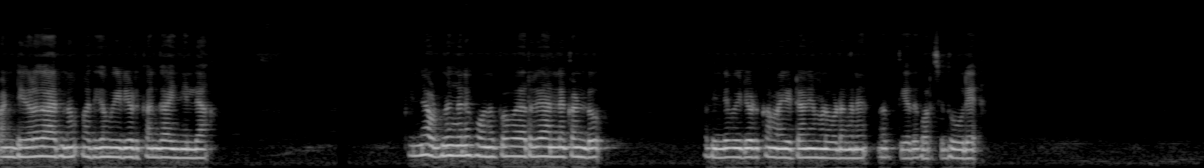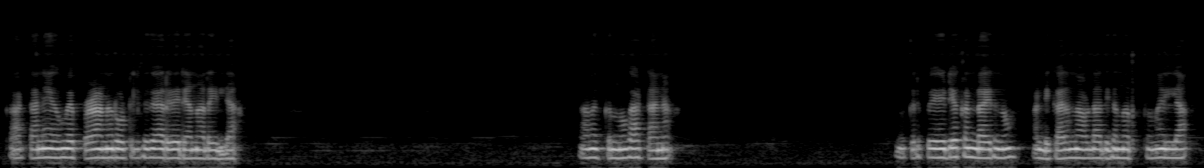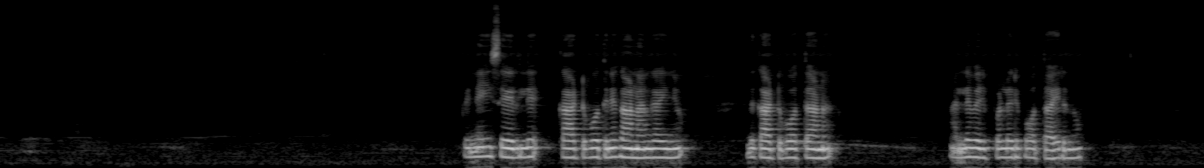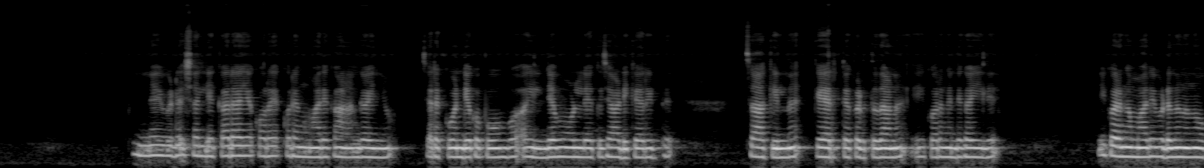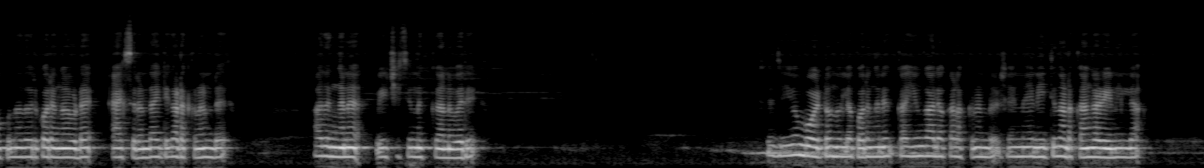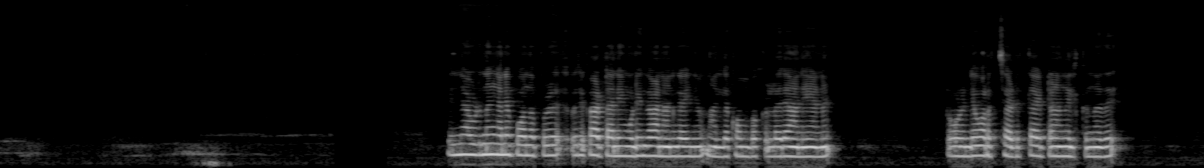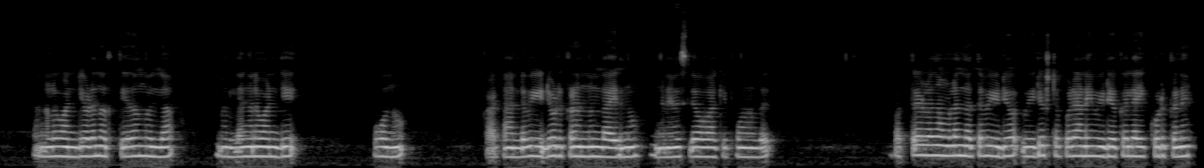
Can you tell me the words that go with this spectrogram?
വണ്ടികൾ കാരണം അധികം വീഡിയോ എടുക്കാൻ കഴിഞ്ഞില്ല. പിന്നെ അവിടുന്ന് ഇങ്ങനെ പോന്നപ്പോൾ വേറൊരു ആനനെ കണ്ടു. അതിന്റെ വീഡിയോ എടുക്കാൻ വേണ്ടിയിട്ടാണ് നമ്മളിവിടെ ഇങ്ങനെ നിർത്തിയത് കുറച്ച് ദൂരെ. കാട്ടാനയാകുമ്പോൾ എപ്പോഴാണ് റോട്ടിലേക്ക് കയറി വരിക എന്നറിയില്ല ആ നിൽക്കുന്നു കാട്ടാന. നമുക്കൊരു പേടിയൊക്കെ ഉണ്ടായിരുന്നു. വണ്ടിക്കാരൊന്നും അവിടെ അധികം നിർത്തുന്നില്ല. പിന്നെ ഈ സൈഡിൽ കാട്ടുപോത്തിനെ കാണാൻ കഴിഞ്ഞു. ഇത് കാട്ടുപോത്താണ്. നല്ല വലിപ്പമുള്ളൊരു പോത്തായിരുന്നു. പിന്നെ ഇവിടെ ശല്യക്കാരായ കുറേ കുരങ്ങന്മാരെ കാണാൻ കഴിഞ്ഞു. ചരക്ക് വണ്ടിയൊക്കെ പോകുമ്പോൾ അതിന്റെ മുകളിലേക്ക് ചാടി കയറിയിട്ട് ചാക്കിൽ നിന്ന് ക്യാരറ്റൊക്കെ എടുത്തതാണ് ഈ കുരങ്ങന്റെ കയ്യിൽ. ഈ കുരങ്ങന്മാർ ഇവിടെ നിന്ന് നോക്കുന്നത് ഒരു കുരങ്ങ ഇവിടെ ആക്സിഡന്റ് ആയിട്ട് കിടക്കുന്നുണ്ട് അതിങ്ങനെ വീക്ഷിച്ച് നിൽക്കുകയാണ് ഇവർ. പക്ഷെ ജീവൻ പോയിട്ടൊന്നുമില്ല. കുരങ്ങനെ കൈയും കാലൊക്കെ ഇളക്കുന്നുണ്ട് പക്ഷെ ഇന്ന് എണീറ്റ് നടക്കാൻ കഴിയണില്ല. പിന്നെ അവിടുന്ന് ഇങ്ങനെ പോന്നപ്പോൾ ഒരു കാട്ടാനയും കൂടിയും കാണാൻ കഴിഞ്ഞു. നല്ല കൊമ്പൊക്കെ ഉള്ള ഒരു ആനയാണ്. റോഡിന്റെ കുറച്ചടുത്തായിട്ടാണ് നിൽക്കുന്നത്. ഞങ്ങൾ വണ്ടി അവിടെ നിർത്തിയതൊന്നുമില്ല. നല്ല ഇങ്ങനെ വണ്ടി പോന്നു. കാട്ടാന്റെ വീഡിയോ എടുക്കണമെന്നുണ്ടായിരുന്നു. അങ്ങനെയാണ് സ്ലോ ആക്കി പോകുന്നത് അപ്പോൾ അത്രയേ ഉള്ളൂ. നമ്മൾ ഇന്നത്തെ വീഡിയോ. വീഡിയോ ഇഷ്ടപ്പെടുകയാണെങ്കിൽ വീഡിയോക്ക് ലൈക്ക് കൊടുക്കണേ.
